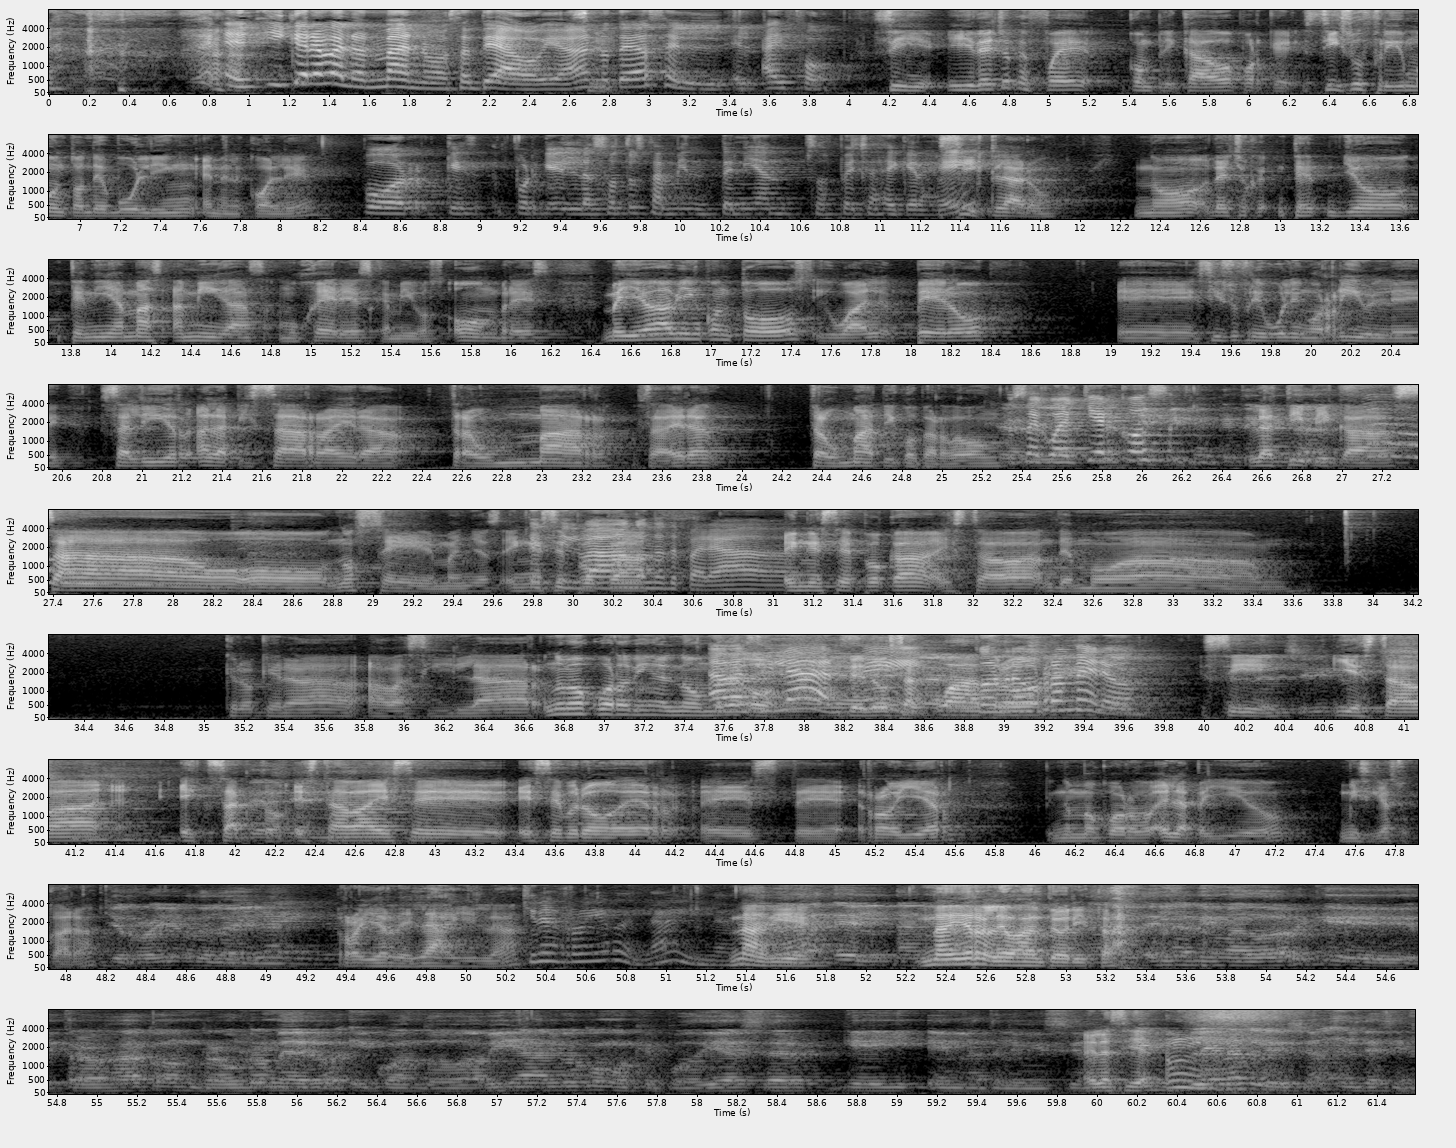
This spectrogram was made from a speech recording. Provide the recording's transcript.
En Ica era balonmano, Santiago, ¿ya? Sí. No te das el, el iPhone. Sí, y de hecho que fue complicado porque sí sufrí un montón de bullying en el cole. Porque, porque los otros también tenían sospechas de que eras gay. Sí, claro. No, de hecho, te- yo tenía más amigas mujeres que amigos hombres. Me llevaba bien con todos, igual, pero eh, sí sufrí bullying horrible. Salir a la pizarra era traumar, o sea, era traumático, perdón. O sea, cualquier cosa- La típica, sa o, o no sé, mañas. En Te esa época, cuando te parabas. en esa época estaba de moda. Creo que era a vacilar. No me acuerdo bien el nombre. A o vacilar, De sí. 2 a 4. Con Raúl Romero. Sí, y estaba, exacto, estaba ese, ese brother, este, Roger, no me acuerdo el apellido, ni siquiera su cara, Y el Roger del Águila. Roger del Águila. ¿Quién es Roger del Águila? Nadie, el nadie relevante ahorita. El animador Raúl Romero y cuando había algo como que podía ser gay en la televisión. Él hacía, En "Mm". plena televisión, él decía.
